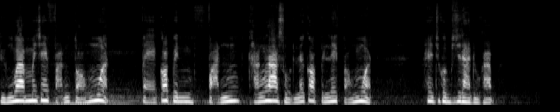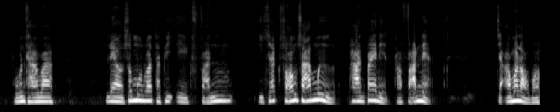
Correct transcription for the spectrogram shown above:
ถึงว่าไม่ใช่ฝันต่องวด แต่ก็เป็นฝันครั้งล่าสุด แล้วก็เป็นเลขต่องวด ให้ทุกคนพิจารณาดูครับ ผมถามว่า แล้วสมมุติว่าถ้าพี่เอกฝันอีกสักสองสามมือผ่านไปเนี่ยถ้าฝันเนี่ย จะเอามาเล่าบ่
